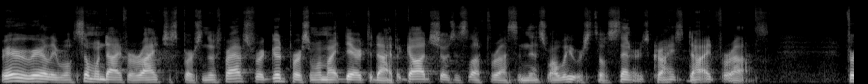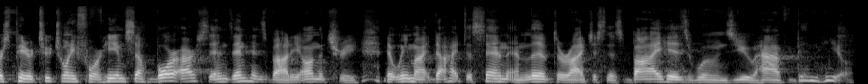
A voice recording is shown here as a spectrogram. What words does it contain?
Very rarely will someone die for a righteous person. Though perhaps for a good person one might dare to die, but God shows his love for us in this. While we were still sinners, Christ died for us. 1 Peter 2:24 He himself bore our sins in his body on the tree that we might die to sin and live to righteousness by his wounds you have been healed.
